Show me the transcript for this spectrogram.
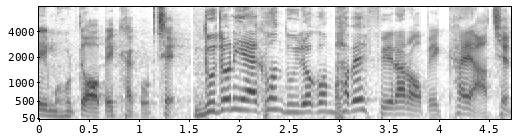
এই মুহূর্তে অপেক্ষা করছে। দুজনই এখন দুই রকমভাবে ফেরার অপেক্ষায় আছেন।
